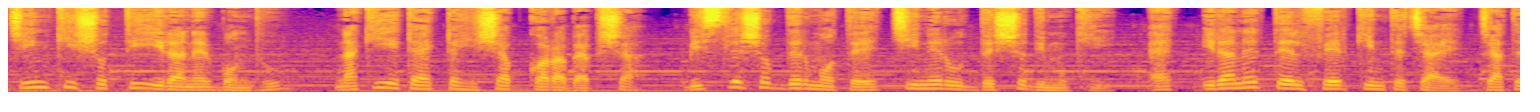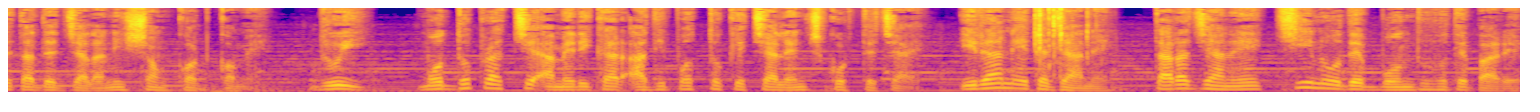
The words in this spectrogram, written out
চীন কি সত্যি ইরানের বন্ধু, নাকি এটা একটা হিসাব করা ব্যবসা? বিশ্লেষকদের মতে, চীনের উদ্দেশ্য দ্বিমুখী। এক, ইরানের তেল ফের কিনতে চায়, যাতে তাদের জ্বালানি সংকট কমে। দুই, মধ্যপ্রাচ্যে আমেরিকার আধিপত্যকে চ্যালেঞ্জ করতে চায়। ইরান এটা জানে, তারা জানে, চীন ওদের বন্ধু হতে পারে,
